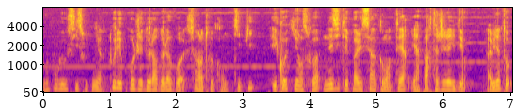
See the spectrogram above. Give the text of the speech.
Vous pouvez aussi soutenir tous les projets de l'Art de la Voix sur notre compte Tipeee. Et quoi qu'il en soit, n'hésitez pas à laisser un commentaire et à partager la vidéo. A bientôt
